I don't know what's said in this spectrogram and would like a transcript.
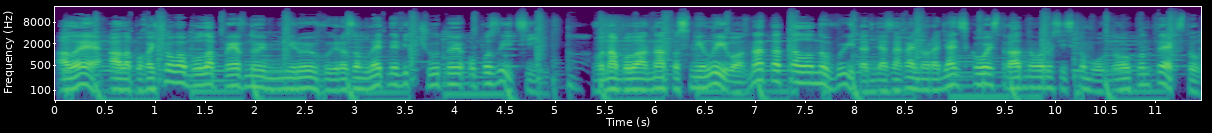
але Алла Пугачова була певною мірою виразом ледь невідчутної опозиції. Вона була надто смілива, надто талановита для загальнорадянського естрадного російськомовного контексту.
